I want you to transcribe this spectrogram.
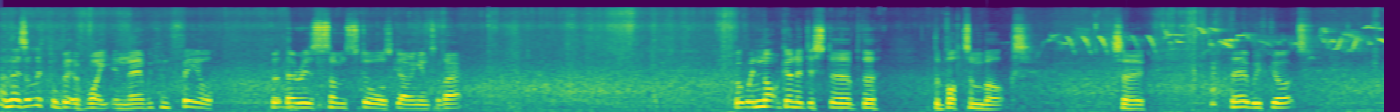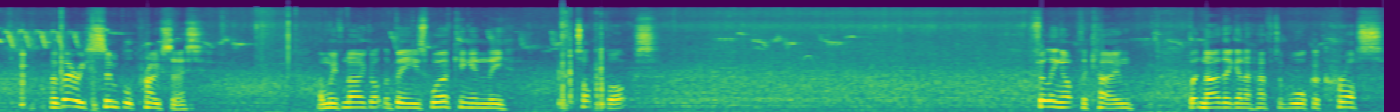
And there's a little bit of weight in there, we can feel that there is some stores going into that. But we're not going to disturb the, the bottom box. So there we've got a very simple process and we've now got the bees working in the top box filling up the comb but now they're going to have to walk across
